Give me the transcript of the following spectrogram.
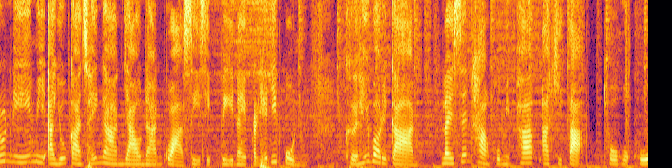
รุ่นนี้มีอายุการใช้งานยาวนานกว่า 40 ปีในประเทศญี่ปุ่น เคยให้บริการในเส้นทางภูมิภาคอากิตะ โทโฮคุ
